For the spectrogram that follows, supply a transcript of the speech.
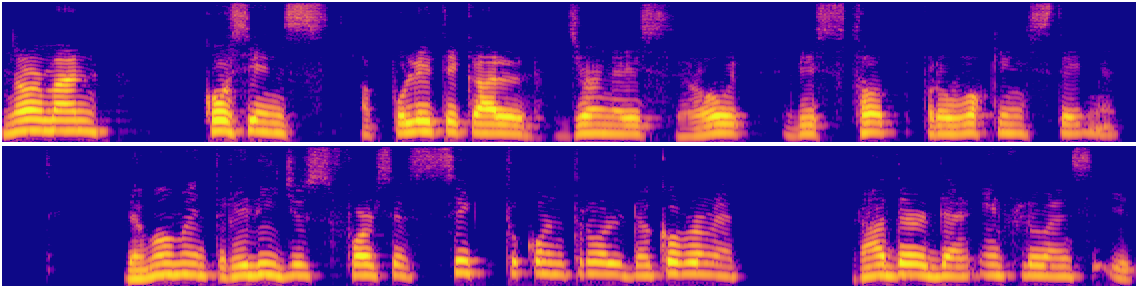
Norman Cousins, a political journalist, wrote this thought-provoking statement. The moment religious forces seek to control the government rather than influence it,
